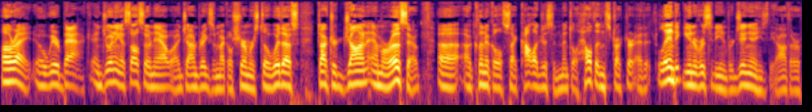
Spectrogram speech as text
All right, uh, we're back. And joining us also now, uh, John Briggs and Michael Shermer still with us. Dr. John Amoroso, uh, a clinical psychologist and mental health instructor at Atlantic University in Virginia. He's the author of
